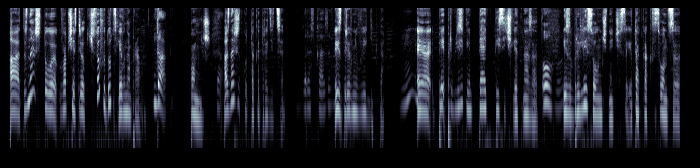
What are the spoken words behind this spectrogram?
А, ты знаешь, что вообще стрелки часов идут слева направо? Да, Помнишь? Да. А знаешь, откуда такая традиция? рассказывай. Из Древнего Египта. М, Э, приблизительно пять тысяч лет назад. Ого. изобрели солнечные часы. И так как Солнце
